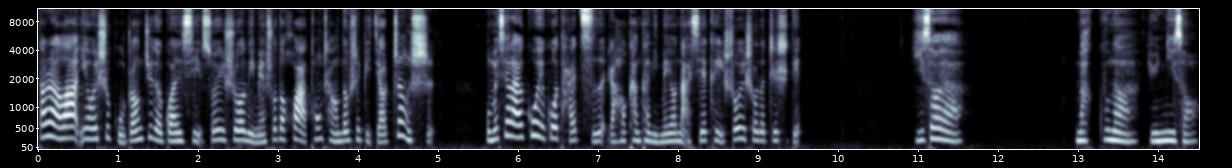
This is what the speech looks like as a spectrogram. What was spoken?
当然啦，因为是古装剧的关系，所以说里面说的话通常都是比较正式。我们先来过一过台词，然后看看里面有哪些可以说一说的知识点。이서야맞구나윤이 서，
